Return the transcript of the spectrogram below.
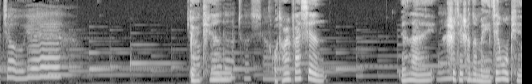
九月。有一天，我突然发现，原来世界上的每一件物品，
